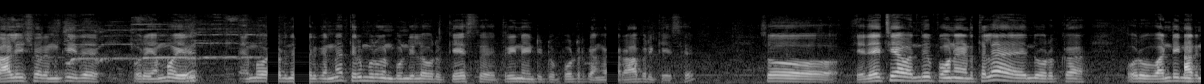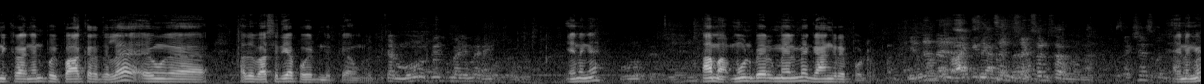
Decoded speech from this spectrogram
காளீஸ்வரனுக்கு இது ஒரு எம்ஓ எம்ஓ இருக்குன்னா திருமுருகன் பூண்டியில் ஒரு கேஸ் த்ரீ நைன்டி டூ போட்டிருக்காங்க ராபரி கேஸு. ஸோ எதேச்சியாக வந்து போன இடத்துல இந்த ஒரு க ஒரு வண்டி யார் நிற்கிறாங்கன்னு போய் பார்க்கறதுல இவங்க அது வசதியாக போயிருந்திருக்கு அவங்களுக்கு. என்னங்க? ஆமாம் மூணு பேருக்கு மேலுமே கேங் ரேப் போட்டிருக்கோம் செக்ஷன் சார்? என்னங்க?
